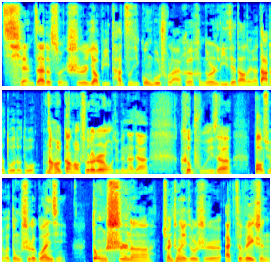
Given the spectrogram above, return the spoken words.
潜在的损失要比他自己公布出来和很多人理解到的要大得多得多。然后刚好说到这儿，我就跟大家科普一下暴雪和动视的关系。动视呢，全称也就是 Activation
